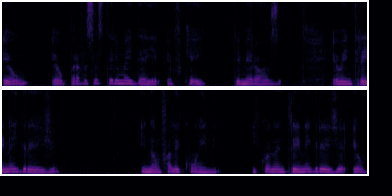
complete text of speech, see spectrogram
Eu eu, para vocês terem uma ideia, eu fiquei temerosa. Eu entrei na igreja e não falei com ele. E quando eu entrei na igreja, eu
